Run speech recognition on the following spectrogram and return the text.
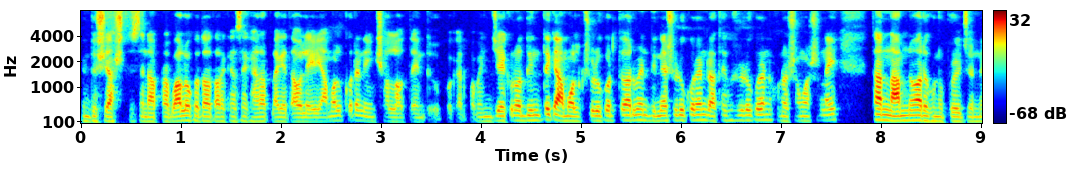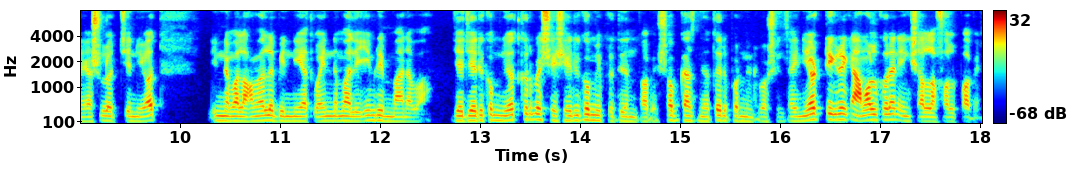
কিন্তু সে আসতেছে না, আপনার ভালো কথা তার কাছে খারাপ লাগে, তাহলে এই আমল করেন ইনশাল্লাহ কিন্তু উপকার পাবেন। যে কোনো দিন থেকে আমল শুরু করতে পারবেন, দিনে শুরু করেন, রাতে শুরু করেন, কোনো সমস্যা নেই, তার নাম নেওয়ার কোনো প্রয়োজন নেই। আসলে হচ্ছে নিয়ত ইন্নামাল আমল বিন নিয়ত ওয়া ইমরিম মানাওয়া যে যেরকম নিয়ত করবে, সে সেরকমই প্রতিদান পাবে। সব কাজ নিয়তের উপর নির্ভরশীল। তাই নিয়ত ঠিক রেখে আমল করেন ইনশাল্লাহ ফল পাবেন।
